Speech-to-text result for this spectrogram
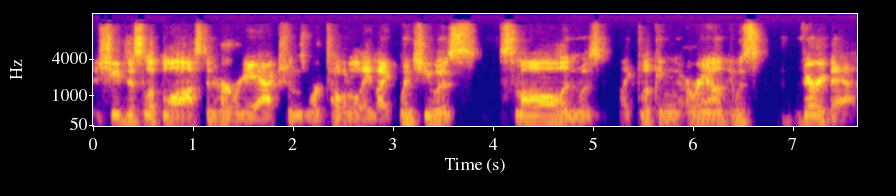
She just looked lost, and her reactions were totally like when she was small and was like looking around. It was very bad.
